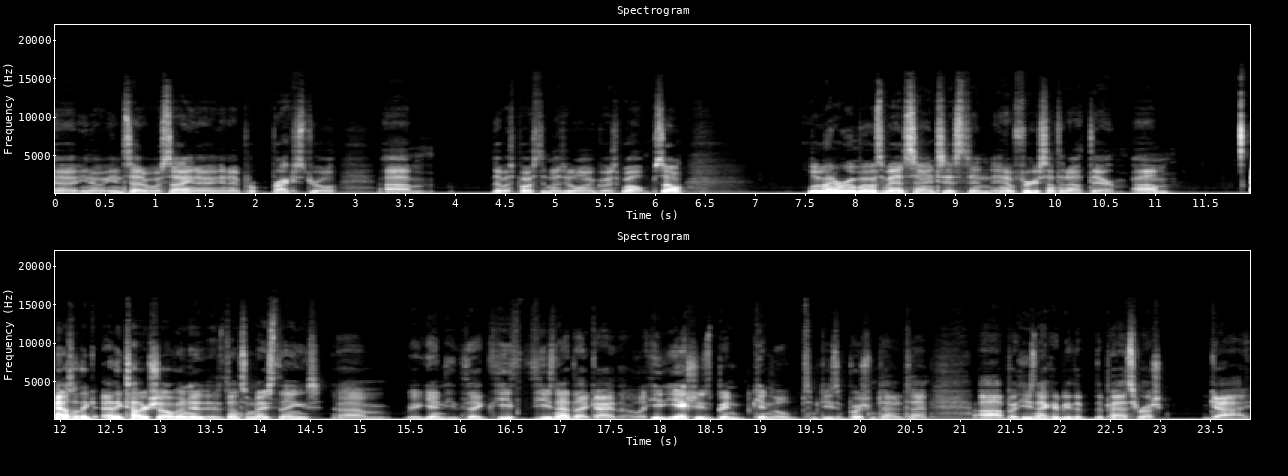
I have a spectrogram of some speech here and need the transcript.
uh, you know, inside of Ossai in a, in a pr- practice drill um, that was posted not too long ago as well. So Lou Anarumo is a mad scientist, and, and he'll figure something out there. Um, I also think I think Tyler Shelvin has, has done some nice things. Um, again, he's like he's he's not that guy though. Like he, he actually has been getting little, some decent push from time to time, uh, but he's not going to be the, the pass rush guy.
